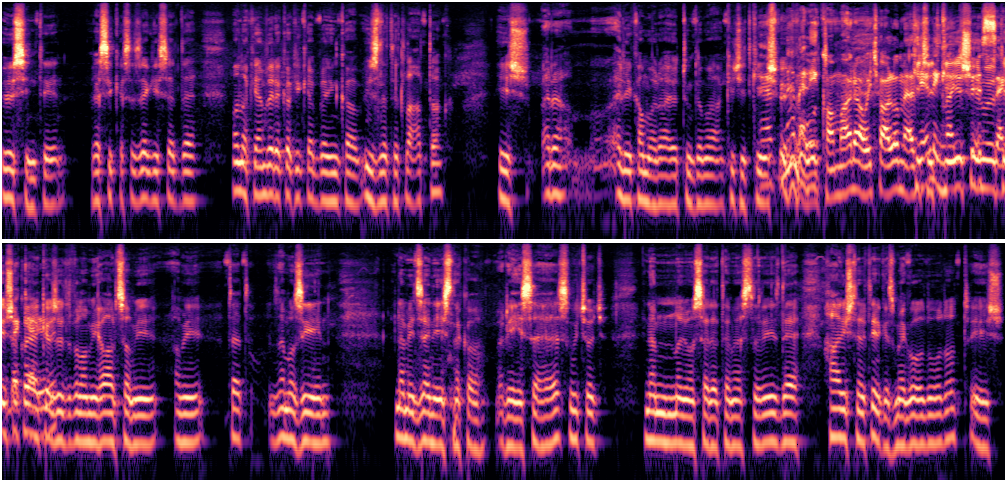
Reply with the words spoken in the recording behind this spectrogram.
őszintén veszik ezt az egészet, de vannak emberek, akik ebben inkább üzletet láttak, és erre elég hamar rájöttünk, de már kicsit hát késő Nem volt. elég hamar, ahogy hallom, ez kicsit elég késő nagy volt, és akkor elkezdődött valami harc, ami, ami tehát nem az én, nem egy zenésznek a része ez, úgyhogy Nem nagyon szeretem ezt a részt, de hál' Istennek tényleg ez megoldódott, és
